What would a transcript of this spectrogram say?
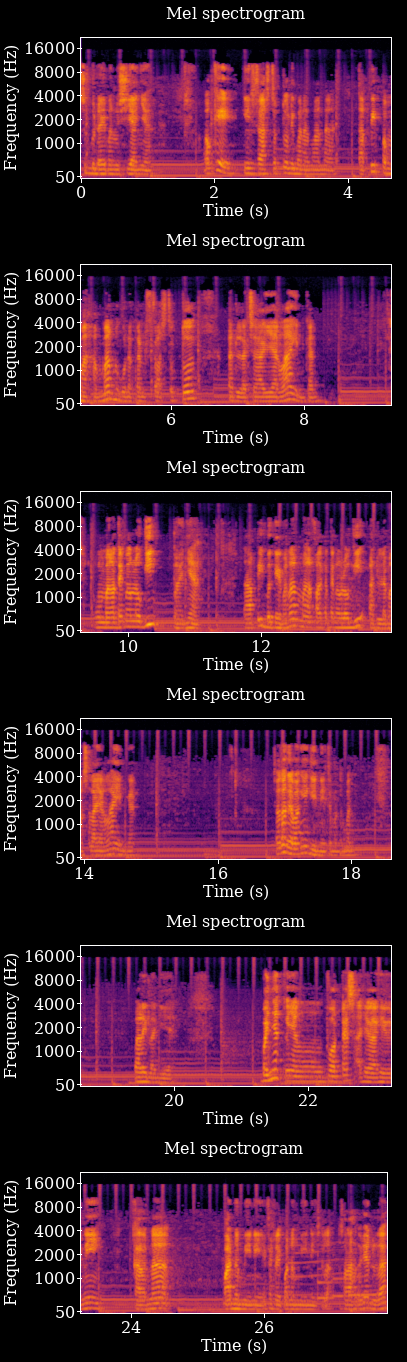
sumber daya manusianya. Oke, infrastruktur di mana-mana, tapi pemahaman menggunakan infrastruktur adalah cara yang lain kan. Pengembangan teknologi banyak, tapi bagaimana memanfaatkan teknologi adalah masalah yang lain kan. Contoh gampangnya gini teman-teman, balik lagi ya. Banyak yang protes akhir-akhir ini karena pandemi ini efek dari pandemi ini. Salah satunya adalah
